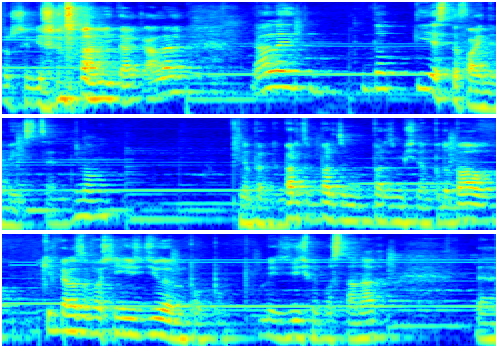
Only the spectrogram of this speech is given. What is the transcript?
gorszymi rzeczami, tak, ale, ale no, jest to fajne miejsce. No. Naprawdę, bardzo, bardzo, bardzo mi się tam podobało. Kilka razy właśnie jeździłem, po, po, jeździliśmy po Stanach, e,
